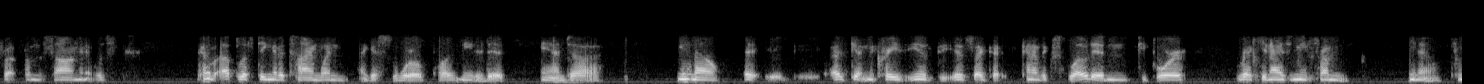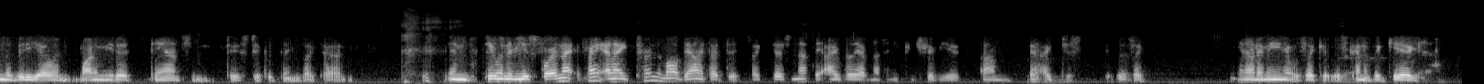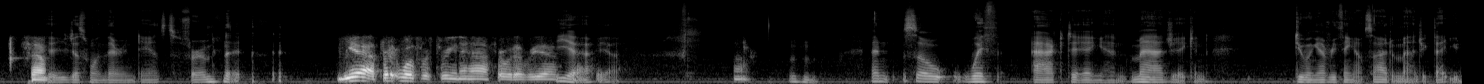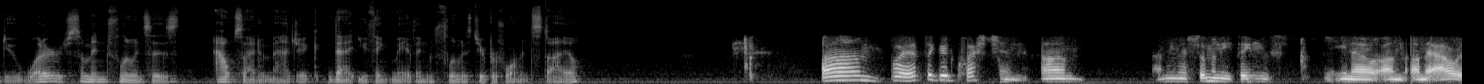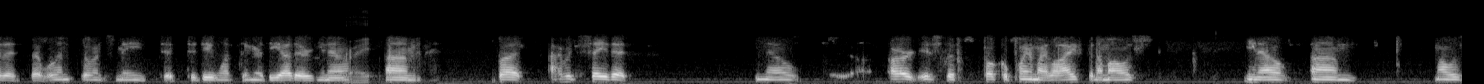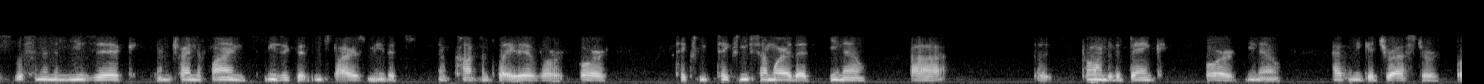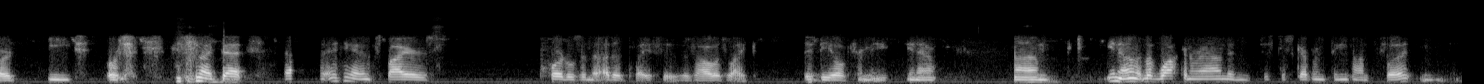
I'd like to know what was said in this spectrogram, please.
fr- from the song and it was kind of uplifting at a time when I guess the world probably needed it. And, uh, you know, it, it, I was getting crazy. You know, it was like kind of exploded, and people were recognizing me from, you know, from the video and wanting me to dance and do stupid things like that, and do interviews for. And I, Frank, and I turned them all down. I thought it's like there's nothing. I really have nothing to contribute. Um, I just it was like, you know what I mean? It was like it was yeah. kind of a gig. So yeah, you just went there and danced for a minute. yeah, for well for three and a half or whatever. Yeah. Yeah, yeah. Mm-hmm. And so, with acting and magic and doing everything outside of magic that you do, what are some influences outside of magic that you think may have influenced your performance style? Um, boy, that's a good question. Um, I mean, there's so many things, you know, on on the hour that that will influence me to to do one thing or the other, you know. Right. Um, but I would say that, you know, art is the focal point of my life, and I'm always, you know, um, I'm always listening to music and trying to find music that inspires me, that's you know, contemplative or or takes me, takes me somewhere that you know, uh, going to the bank or you know, having to get dressed or or eat or anything like that. Uh, anything that inspires portals into other places is always like the deal for me, you know. Um, you know, I love walking around and just discovering things on foot and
